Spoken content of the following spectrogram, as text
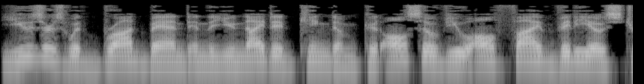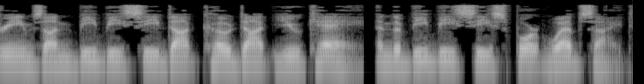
Users with broadband in the United Kingdom could also view all five video streams on bbc.co.uk, and the BBC Sport website.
